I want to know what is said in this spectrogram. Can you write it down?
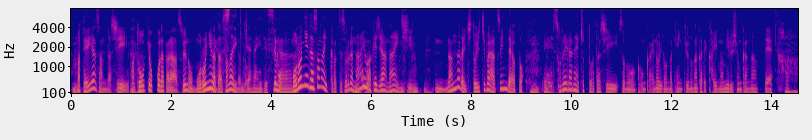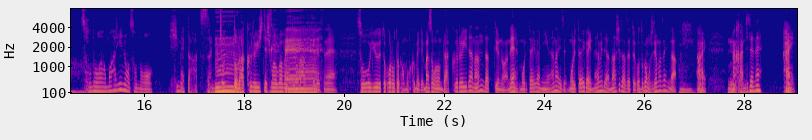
まあテレ朝さんだしまあ東京っ子だからそういうのをもろには出さないんだと。素敵じゃないですでかももろに出さないからってそれがないわけじゃないし、なんなら人一倍熱いんだよと、うん。えーそれがねちょっと私その今回のいろんな研究の中で垣間見る瞬間があってそのあまりのその秘めた熱さにちょっと落類してしまう場面があってですね、そういうところとかも含めて、まあ、その落類だなんだっていうのはね森田以外似合わないぜ森田以外涙はなしだぜということかもしれませんが、はい、こんな感じでね、はい、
